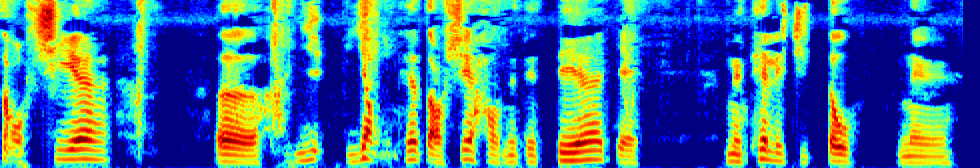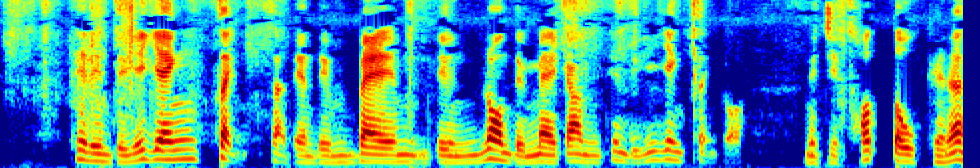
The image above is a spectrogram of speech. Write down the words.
tàu xe ờ dụng theo tàu xe học này tía chị, này theo lịch tu này theo lịch từ danh tịnh sa tiền từ bè từ lon từ mẹ cam theo từ danh tịnh có này chỉ thoát tu kia nữa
